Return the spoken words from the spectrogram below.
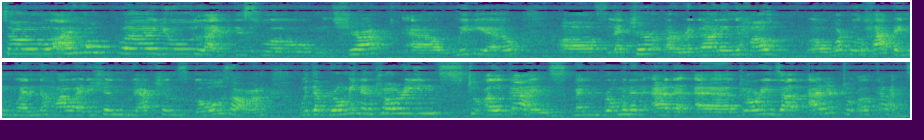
So I hope uh, you like this uh, short uh, video of lecture regarding how uh, what will happen when how addition reactions goes on with the bromine and chlorines to alkynes when bromine and uh, chlorines are added to alkynes.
